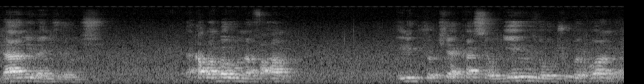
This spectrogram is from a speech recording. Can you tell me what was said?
ndani na nje ya nchi, na kama ambavyo mnafahamu, ili kuchochea kasi ya ujenzi wa uchumi wa viwanda,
